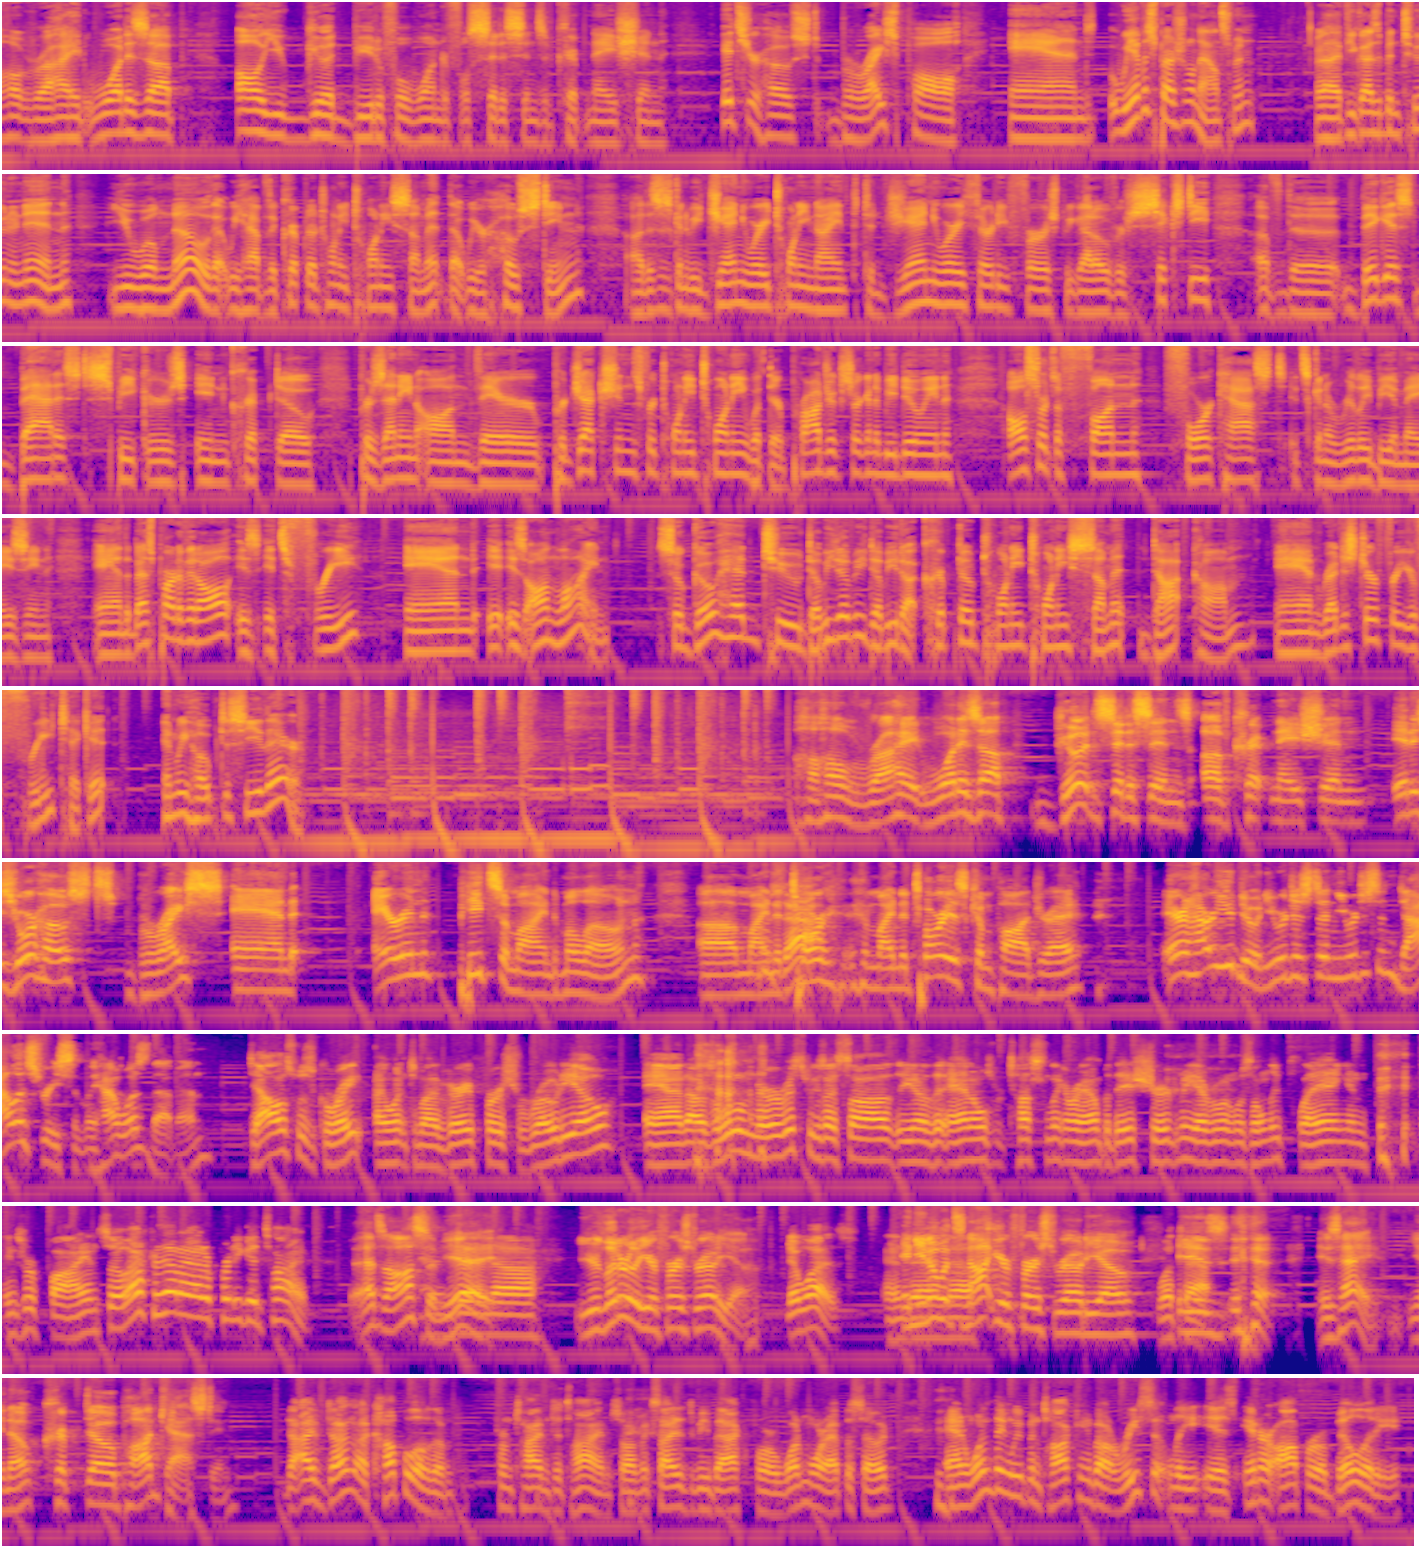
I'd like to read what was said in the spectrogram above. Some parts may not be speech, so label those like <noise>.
All right, what is up, all you good, beautiful, wonderful citizens of Crypt Nation? It's your host, Bryce Paul, and we have a special announcement. Uh, if you guys have been tuning in, you will know that we have the Crypto 2020 Summit that we are hosting. Uh, this is going to be January 29th to January 31st. We got over 60 of the biggest, baddest speakers in crypto presenting on their projections for 2020, what their projects are going to be doing, all sorts of fun forecasts. It's going to really be amazing. And the best part of it all is it's free and it is online. So go ahead to www.crypto2020summit.com and register for your free ticket, and we hope to see you there. All right, what is up, good citizens of Crypt Nation? It is your hosts, Bryce and Aaron Pizza Mind Malone, uh, my notori- <laughs> my notorious compadre. Aaron, how are you doing? You were just in you were just in Dallas recently. How was that, man? Dallas was great. I went to my very first rodeo, and I was a little <laughs> nervous because I saw you know the animals were tussling around, but they assured me everyone was only playing and <laughs> things were fine. So after that, I had a pretty good time. That's awesome. And yeah, then, uh, you're literally your first rodeo. It was. And, and then, you know what's uh, not your first rodeo? What is <laughs> is hey, you know, crypto podcasting. I've done a couple of them from time to time, so I'm excited to be back for one more episode. <laughs> and one thing we've been talking about recently is interoperability.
